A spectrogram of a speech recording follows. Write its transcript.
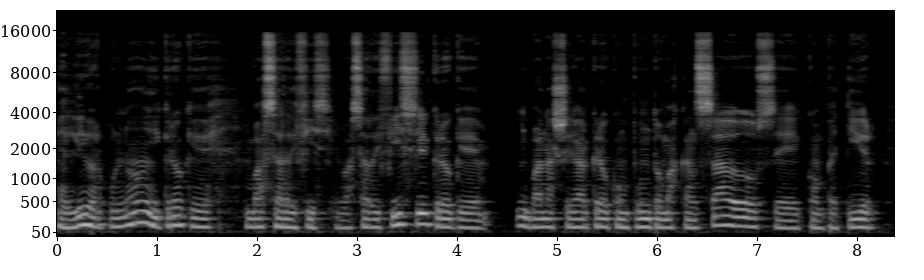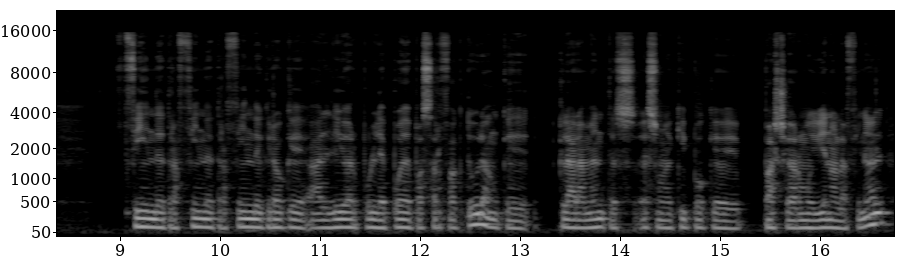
el Liverpool, ¿no? Y creo que va a ser difícil, va a ser difícil, creo que van a llegar, creo que un punto más cansados, eh, competir fin de tras fin de tras fin de, creo que al Liverpool le puede pasar factura, aunque claramente es, es un equipo que va a llegar muy bien a la final,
